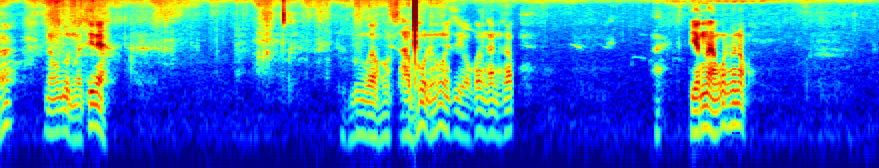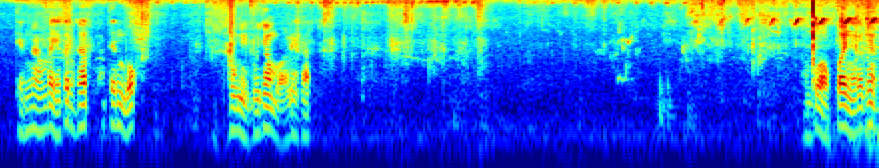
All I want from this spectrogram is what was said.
ฮะน้องหลุดมาที่เนี่ยมึงวาสามหุ่นหนึ่งมันสิออกกันกันครับ เตรียมน้ำก่อนพี่น้องเตรียมน้ำไว้ก่อนครับเต้นบกพวกนี้ผู้จ้องบอกเลยครับ ผมบอกไปอย่างนี้ครับ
